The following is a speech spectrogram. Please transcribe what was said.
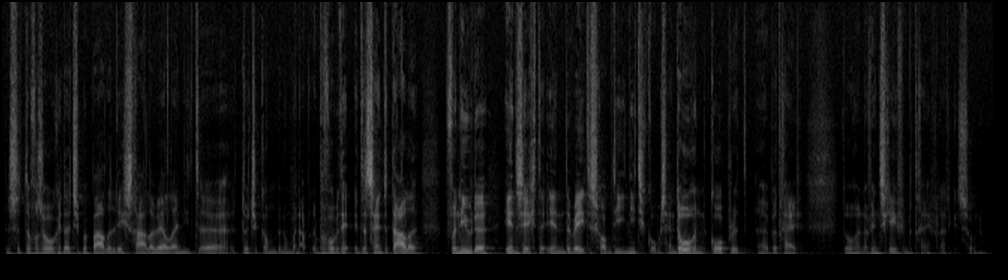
Dus het ervoor zorgen dat je bepaalde lichtstralen wel en niet uh, tot je kan benoemen. Nou, bijvoorbeeld, dat zijn totale vernieuwde inzichten in de wetenschap die niet gekomen zijn door een corporate bedrijf door een winstgevend bedrijf, laat ik het zo noemen.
